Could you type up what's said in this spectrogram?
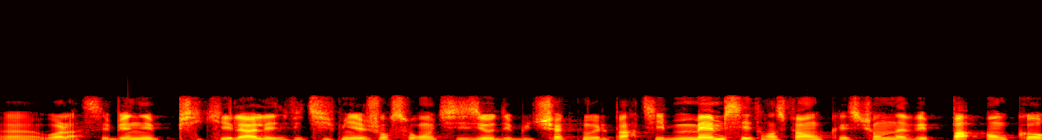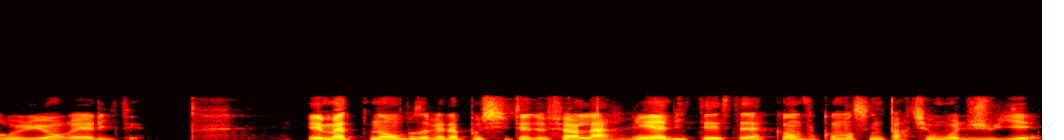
Euh, voilà, c'est bien expliqué là. Les effectifs mis à jour seront utilisés au début de chaque nouvelle partie, même si les transferts en question n'avaient pas encore eu lieu en réalité. Et maintenant, vous avez la possibilité de faire la réalité, c'est-à-dire quand vous commencez une partie au mois de juillet,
